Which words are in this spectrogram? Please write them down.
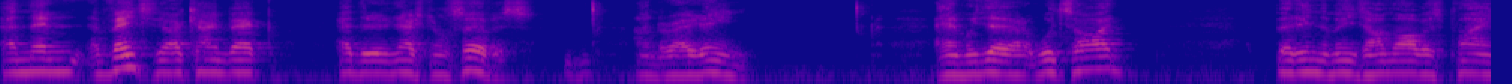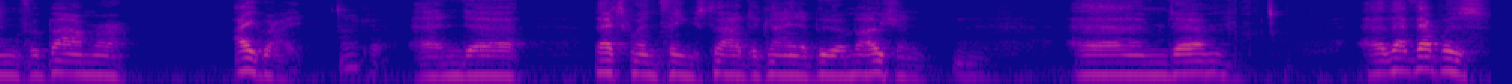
And then eventually I came back, had to do national service Mhm. under 18. And we did that at Woodside. But in the meantime, I was playing for Barmera A grade. Okay. And uh, that's when things started to gain a bit of motion. Mhm. And um, uh, that, that was,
